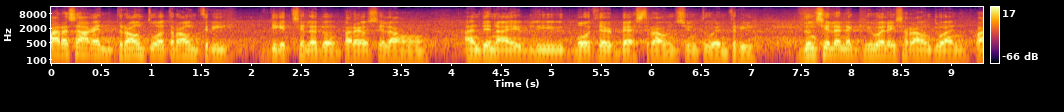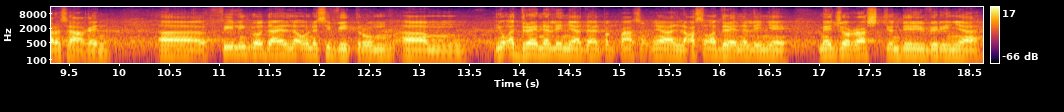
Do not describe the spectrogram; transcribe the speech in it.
para sa akin, round 2 at round 3, dikit sila doon. Pareho silang undeniably with both their best rounds yung 2 and 3. Doon sila naghiwalay sa round 1 para sa akin. Uh, feeling ko dahil nauna si Vitrum, um, yung adrenaline niya, dahil pagpasok niya, ang lakas ng adrenaline niya eh. Medyo rushed yung delivery niya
